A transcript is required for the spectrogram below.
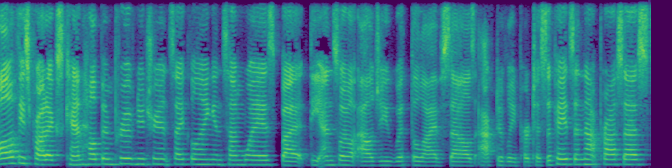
All of these products can help improve nutrient cycling in some ways, but the EnSoil algae with the live cells actively participates in that process.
